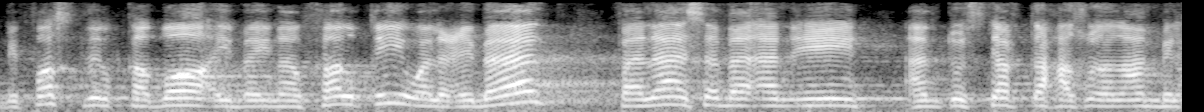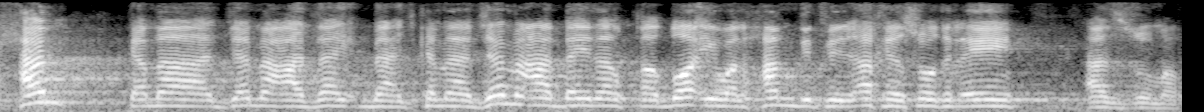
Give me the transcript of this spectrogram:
بفصل القضاء بين الخلق والعباد فناسب أن إيه؟ أن تستفتح سورة الأنعام بالحمد كما جمع, كما جمع بين القضاء والحمد في آخر سورة الإيه؟ الزمر.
